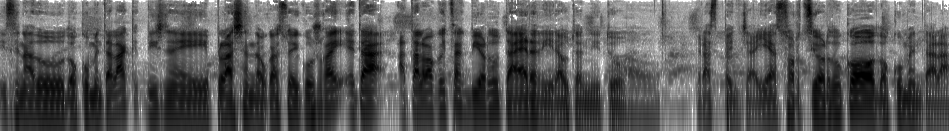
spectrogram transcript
izena du dokumentalak, Disney Plusen daukazu ikusgai, eta atal bakoitzak bi ordu eta erdi irauten ditu. Beraz, pentsa, ia sortzi orduko dokumentala.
